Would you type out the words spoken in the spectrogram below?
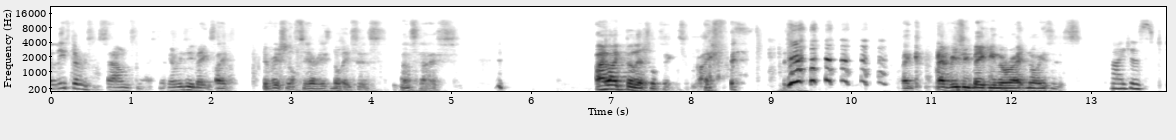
at least everything sounds nice. Like everything makes like original series noises. That's nice. I like the little things in life. like everything making the right noises. Can I just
